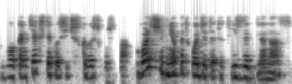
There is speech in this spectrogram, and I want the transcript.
в контексте классического искусства. Больше не подходит этот язык для нас.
